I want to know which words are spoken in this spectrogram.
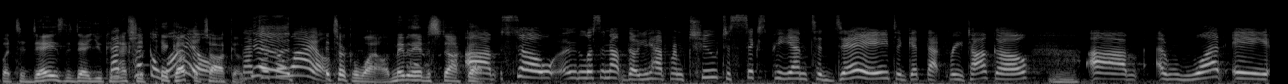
but today's the day you can That actually pick up the taco. That yeah, took a while. It, took a while. Maybe they had to stock up. Um, so uh, listen up, though. You have from 2 to 6 p.m. today to get that free taco. Mm-hmm. Um, and what a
